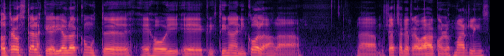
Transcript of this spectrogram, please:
Otra cosita de las que quería hablar con ustedes es hoy eh, Cristina de Nicola, la, la muchacha que trabaja con los Marlins,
